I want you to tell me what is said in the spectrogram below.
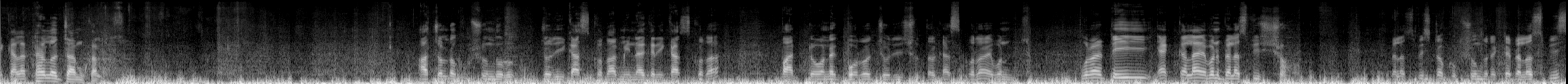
এই কালারটা হলো জাম কালার আঁচলটা খুব সুন্দর জরি কাজ করা, মিনাকারি কাজ করা। পাটটা অনেক বড় জরি সুতার কাজ করা এবং পুরাটাই এক কালার এবং ব্লাউজ পিস সহ। ব্লাউজ পিসটা খুব সুন্দর একটা ব্লাউজ পিস।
